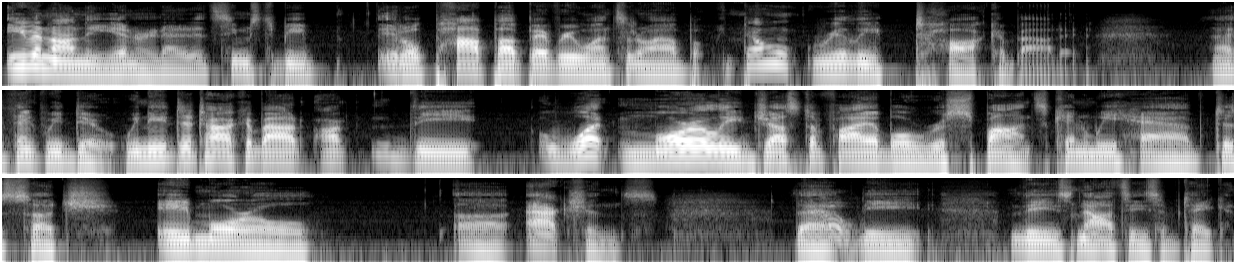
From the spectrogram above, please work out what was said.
Even on the internet, it seems to be it'll pop up every once in a while, but we don't really talk about it. And I think we do. We need to talk about our, the what morally justifiable response can we have to such amoral uh, actions that Oh. the these Nazis have taken.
